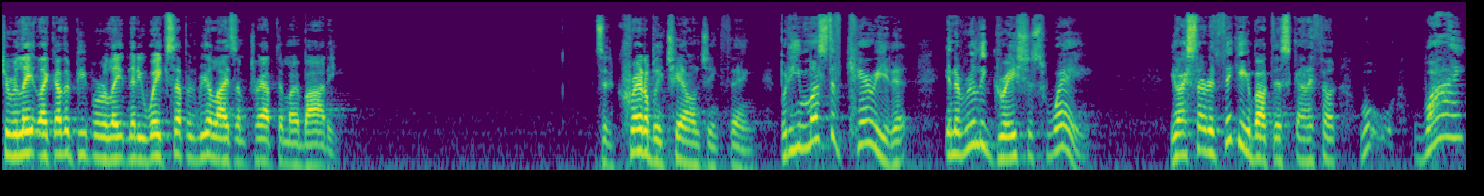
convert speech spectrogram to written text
to relate like other people relate, and then he wakes up and realizes I'm trapped in my body. It's an incredibly challenging thing. But he must have carried it in a really gracious way. You know, I started thinking about this guy and I thought, why,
